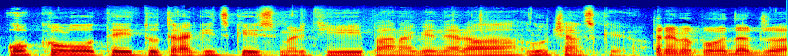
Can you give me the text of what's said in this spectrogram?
okolo tejto tragickej smrti pána generála Lučanského. Treba povedať, že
